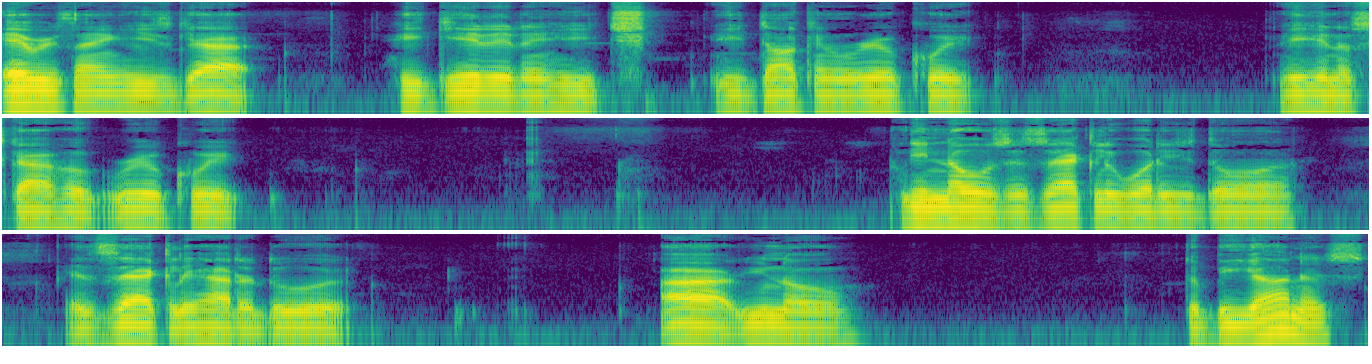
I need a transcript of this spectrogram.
Everything he's got, he get it and he he dunking real quick. He hitting a sky hook real quick. He knows exactly what he's doing, exactly how to do it. I, you know, to be honest,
